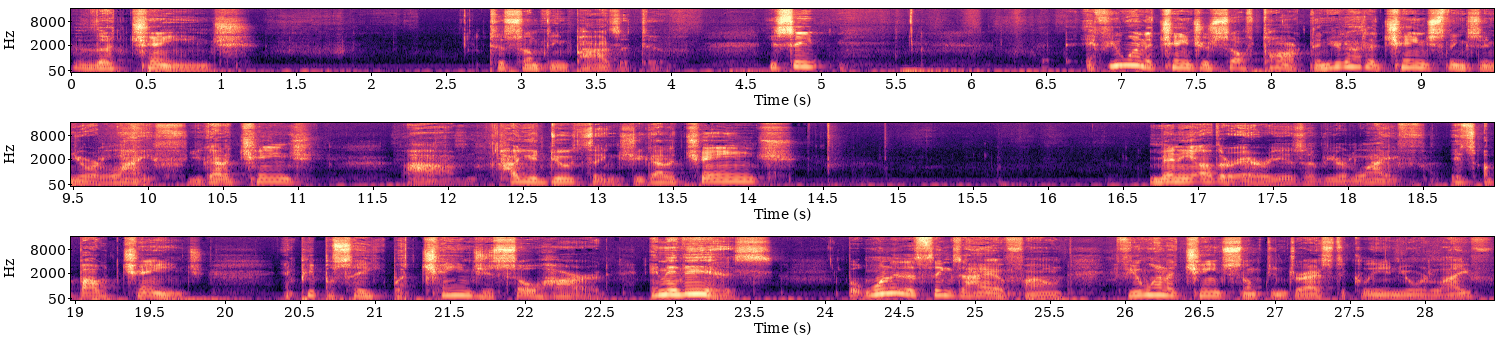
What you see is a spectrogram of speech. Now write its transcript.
the change to something positive. You see, if you want to change your self talk, then you got to change things in your life. You got to change um, how you do things. You got to change many other areas of your life. It's about change. And people say, but change is so hard. And it is. But one of the things I have found, if you want to change something drastically in your life,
